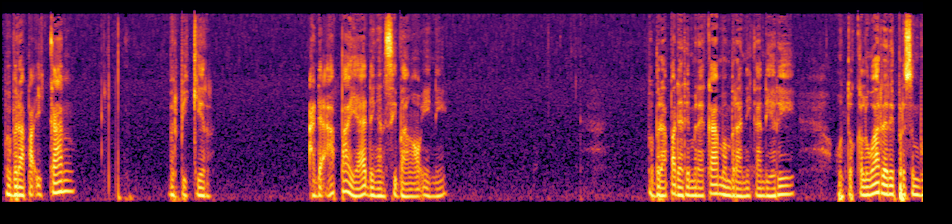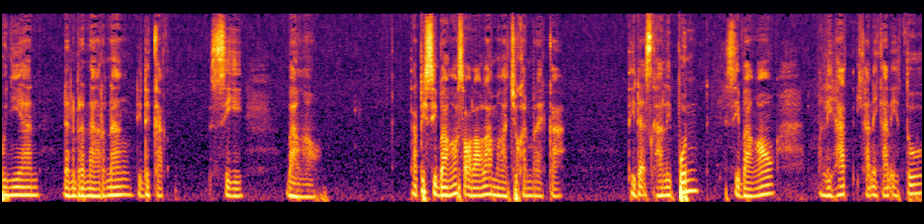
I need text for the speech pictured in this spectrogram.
Beberapa ikan berpikir, ada apa ya dengan si bangau ini? Beberapa dari mereka memberanikan diri untuk keluar dari persembunyian dan berenang-renang di dekat si bangau. Tapi si bangau seolah-olah mengacukan mereka. Tidak sekalipun si bangau melihat ikan-ikan itu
